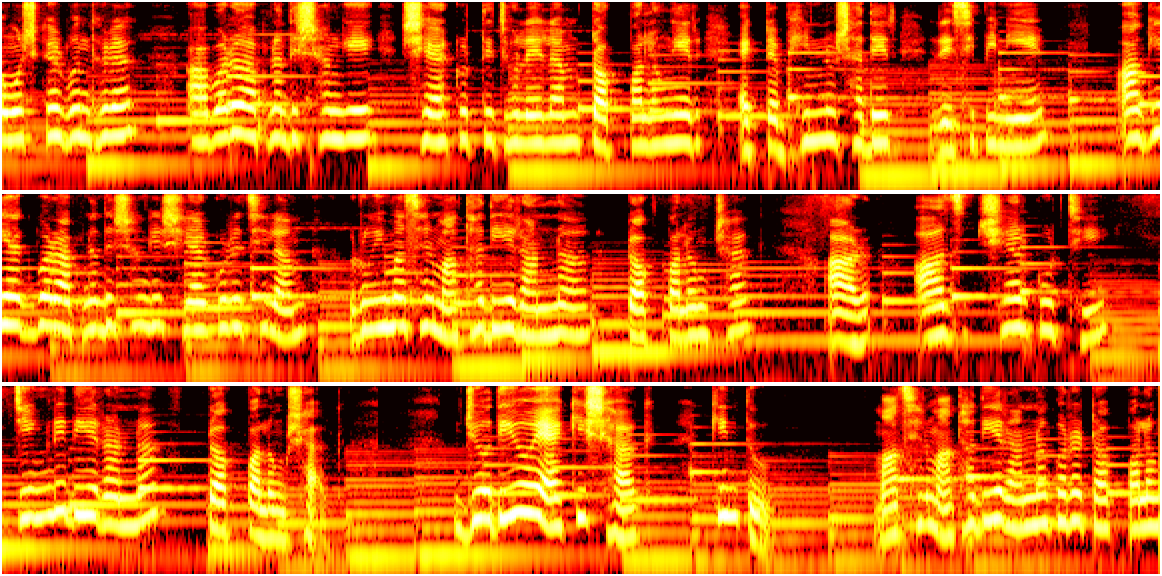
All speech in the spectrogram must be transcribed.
নমস্কার বন্ধুরা, আবারও আপনাদের সঙ্গে শেয়ার করতে চলে এলাম টক পালংয়ের একটা ভিন্ন স্বাদের রেসিপি নিয়ে। আগে একবার আপনাদের সঙ্গে শেয়ার করেছিলাম রুই মাছের মাথা দিয়ে রান্না টক পালং শাক, আর আজ শেয়ার করছি চিংড়ি দিয়ে রান্না টক পালং শাক। যদিও একই শাক, কিন্তু মাছের মাথা দিয়ে রান্না করা টক পালং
